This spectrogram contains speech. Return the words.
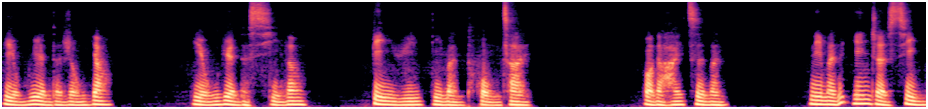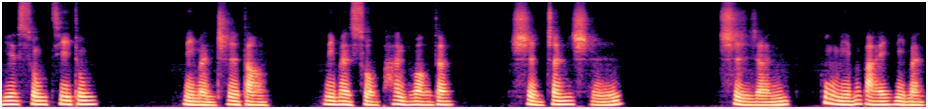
永远的荣耀、永远的喜乐必与你们同在。我的孩子们，你们因着信耶稣基督，你们知道，你们所盼望的是真实。世人不明白你们，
